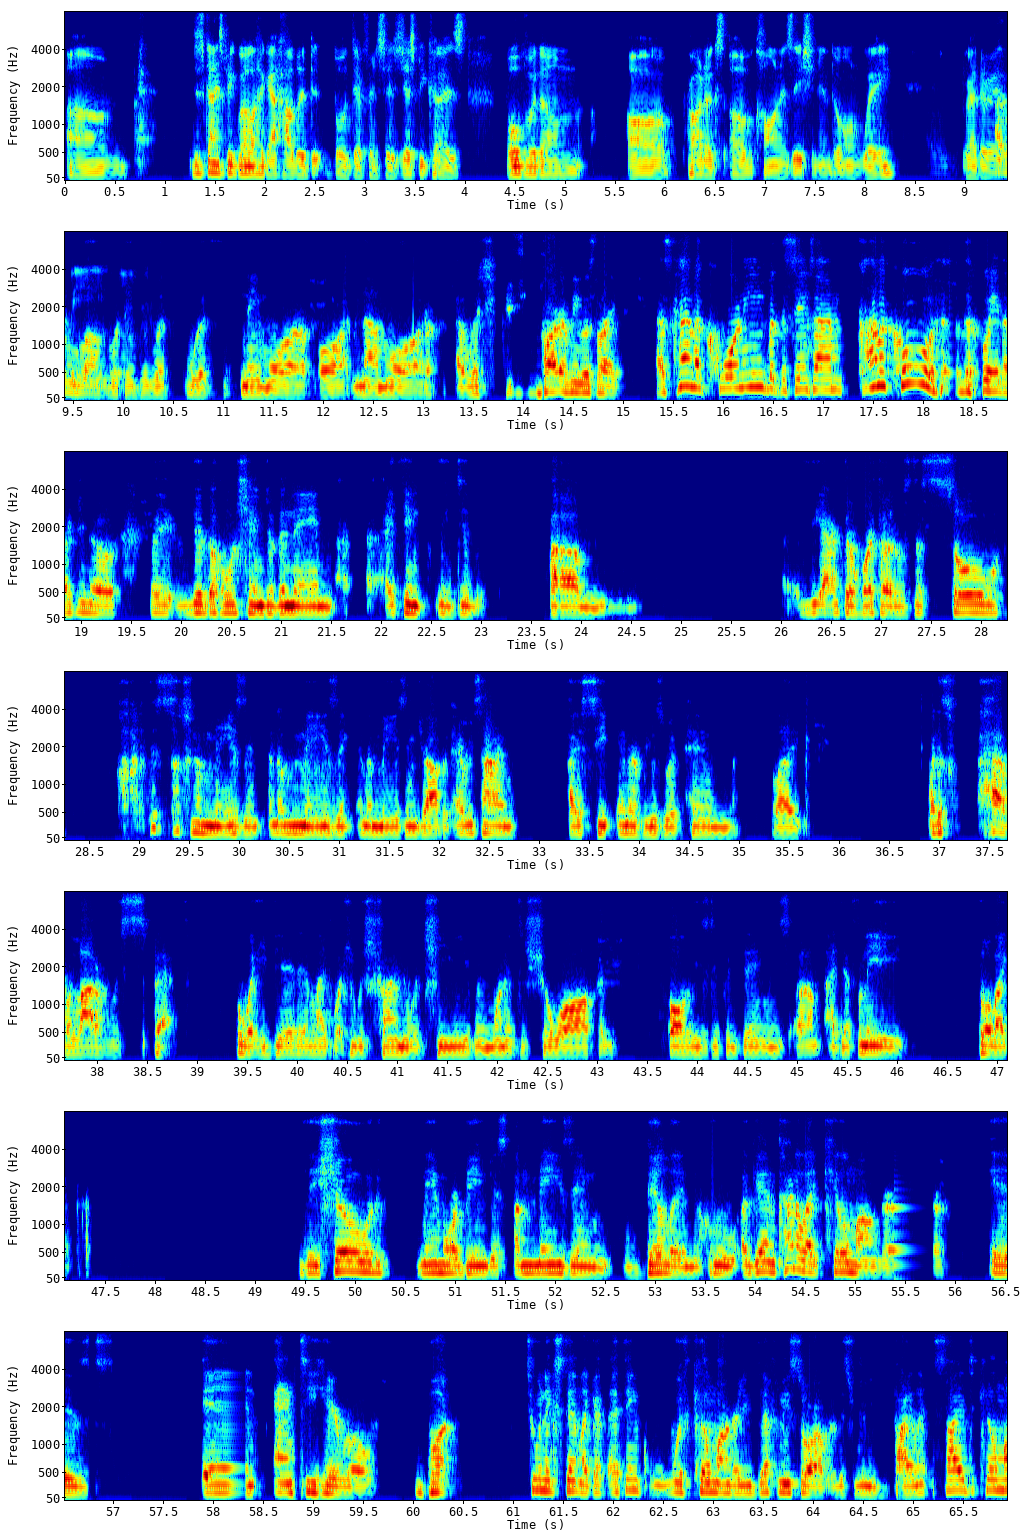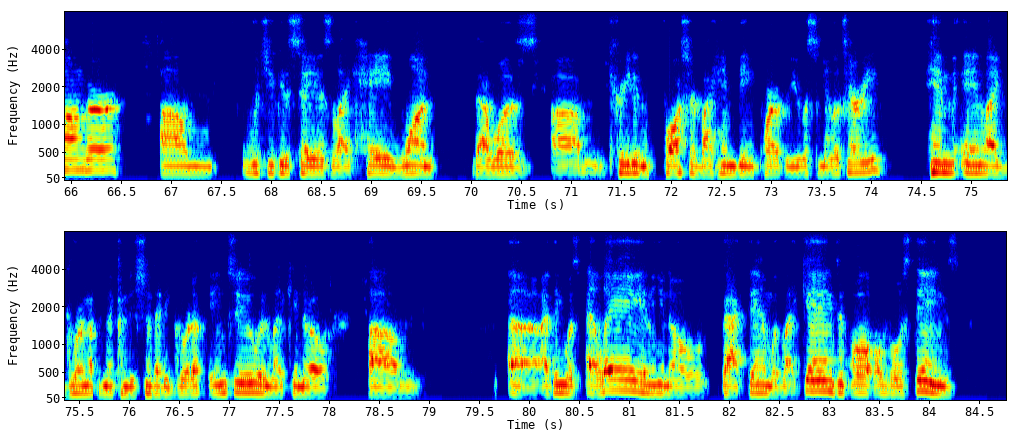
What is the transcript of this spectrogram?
um, just kind of speak about like how the both differences, just because both of them are products of colonization in their own way whether it I be, love what they did with with Namor or Namor, uh, which part of me was like, that's kind of corny, but at the same time, kind of cool. the way, like you know, they did the whole change of the name. I, I think they did. Um, the actor Huerta was just so oh, did such an amazing, an amazing, an amazing job. And every time I see interviews with him, like I just have a lot of respect for what he did and like what he was trying to achieve and wanted to show off and all these different things. Um, I definitely felt like they showed Namor being this amazing villain who, again, kind of like Killmonger, is an anti-hero, but to an extent, like I, I, think with Killmonger, you definitely saw this really violent side to Killmonger. Um, which you could say is like, hey, one that was um, created and fostered by him being part of the U.S. military, him in like growing up in the conditions that he grew up into, and like you know, um, uh, I think it was L.A. and you know back then with like gangs and all, all those things.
